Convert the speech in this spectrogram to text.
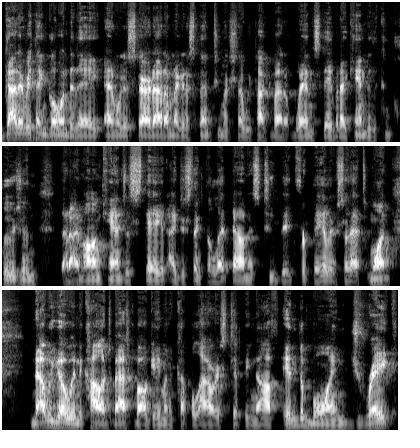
got everything going today and we're going to start out. I'm not going to spend too much time we talked about it wednesday but i came to the conclusion that i'm on kansas state. I just think the letdown is too big for baylor so that's one. Now we go into college basketball game in a couple hours tipping off in des moines. Drake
